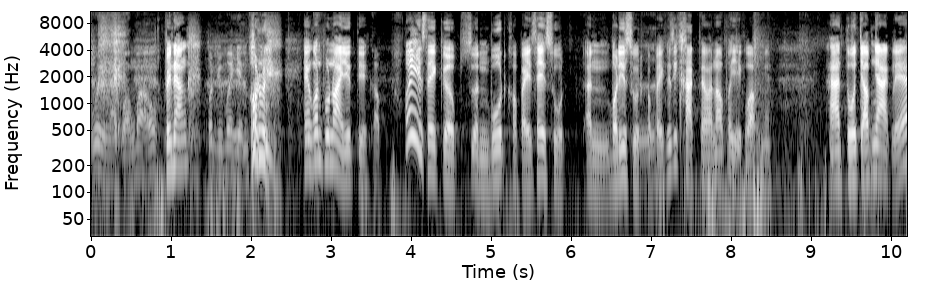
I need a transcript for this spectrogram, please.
เว้ยหนากวางว่าเอาเป็นหยังคนที่ไม่เห็น คนแห่งคนผู้น้อยอยู่ติครับ เฮ้ยใส่เกือบส่วนบูทเข้าไปใส่สูตรอันบอดี้สูตรเข้าไปคือสิคักแต่ว่าเนาะพระเอกว่าเนี่ยหาตัวจับยากแล้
